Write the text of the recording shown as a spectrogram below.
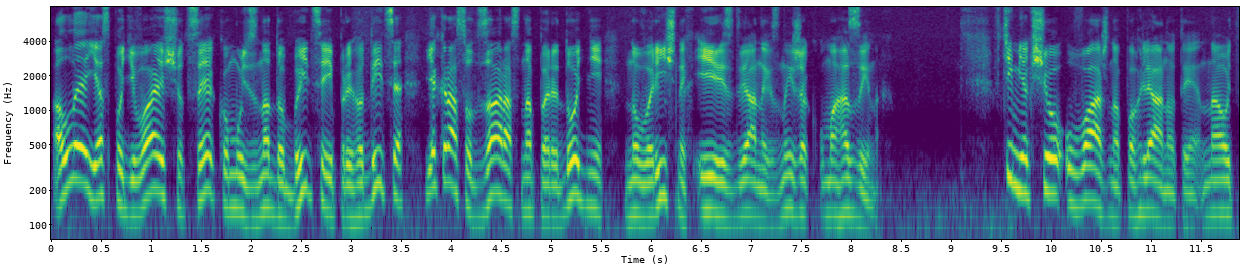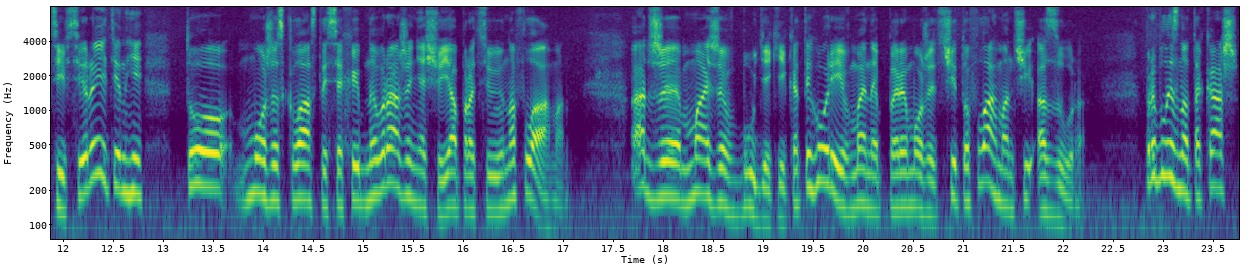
але я сподіваюся, що це комусь знадобиться і пригодиться якраз от зараз напередодні новорічних і різдвяних знижок у магазинах. Втім, якщо уважно поглянути на оці всі рейтинги, то може скластися хибне враження, що я працюю на флагман. Адже майже в будь-якій категорії в мене переможець чи то флагман, чи азура. Приблизно така ж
